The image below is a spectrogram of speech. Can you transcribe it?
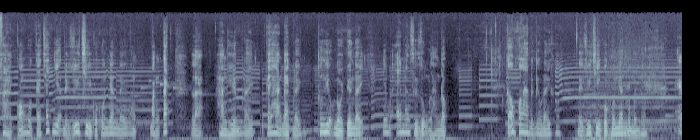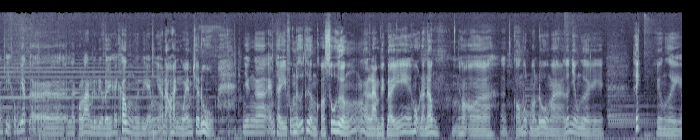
phải có một cái trách nhiệm để duy trì cuộc hôn nhân đấy bằng bằng cách là hàng hiếm đấy, cái hàng đẹp đấy, thương hiệu nổi tiếng đấy. Nhưng mà em đang sử dụng là hàng độc. Các ông có làm được điều đấy không? Để duy trì cuộc hôn nhân của mình không? Em thì không biết là là có làm được điều đấy hay không bởi vì em nghĩ là đạo hạnh của em chưa đủ. Nhưng uh, em thấy phụ nữ thường có xu hướng là làm việc đấy hộ đàn ông. Họ uh, có một món đồ mà rất nhiều người thích nhiều người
